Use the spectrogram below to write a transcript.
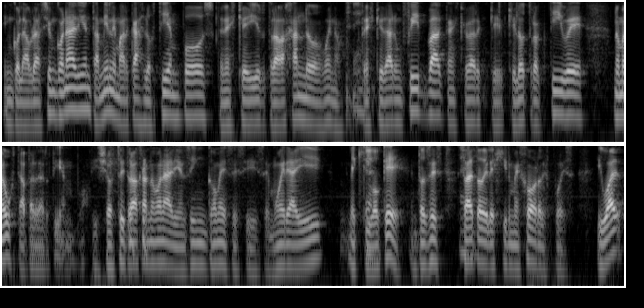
en colaboración con alguien, también le marcas los tiempos, tenés que ir trabajando, bueno, Sí. tenés que dar un feedback, tenés que ver que, que el otro active. No me gusta perder tiempo. Si yo estoy trabajando con alguien cinco meses y se muere ahí, me equivoqué. Entonces trato de elegir mejor después. Igual,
